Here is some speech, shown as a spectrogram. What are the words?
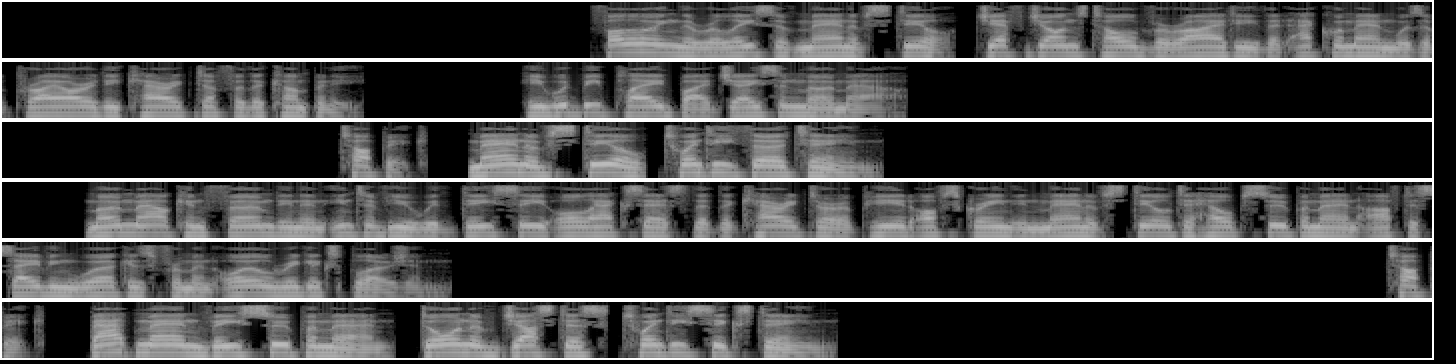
Following the release of Man of Steel, Geoff Johns told Variety that Aquaman was a priority character for the company. He would be played by Jason Momoa. Topic: Man of Steel 2013. Momoa confirmed in an interview with DC All Access that the character appeared off-screen in Man of Steel to help Superman after saving workers from an oil rig explosion. Topic: Batman v Superman: Dawn of Justice 2016.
